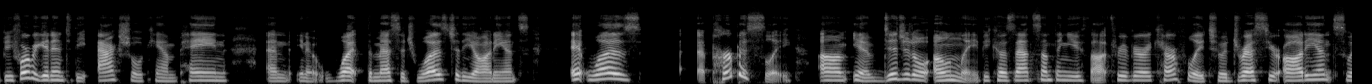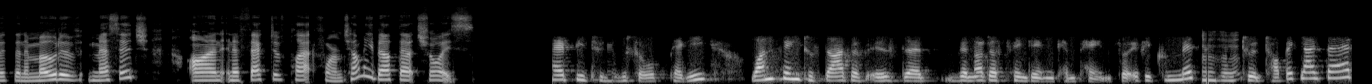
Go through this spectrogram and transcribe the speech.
before we get into the actual campaign and you know what the message was to the audience, it was purposely um, you know digital only because that's something you thought through very carefully to address your audience with an emotive message on an effective platform tell me about that choice Happy to do so, Peggy. One thing to start with is that we're not just thinking in campaigns. So if we commit mm-hmm. to a topic like that,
